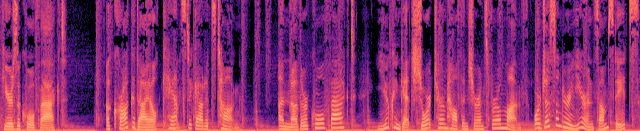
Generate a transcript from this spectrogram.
Here's a cool fact a crocodile can't stick out its tongue. Another cool fact you can get short term health insurance for a month or just under a year in some states.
